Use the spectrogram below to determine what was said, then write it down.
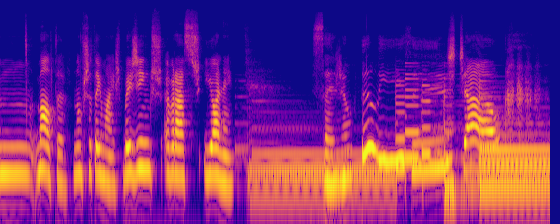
Um, malta, não vos chateio mais. Beijinhos, abraços e olhem. Sejam felizes. Tchau!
